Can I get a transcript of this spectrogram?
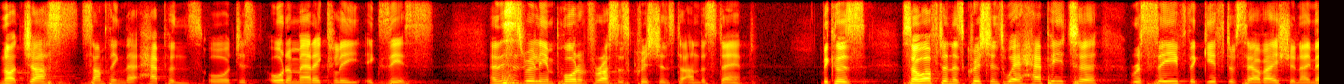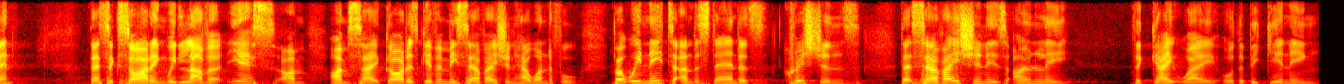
not just something that happens or just automatically exists. And this is really important for us as Christians to understand. Because so often as Christians, we're happy to receive the gift of salvation. Amen? That's exciting. We love it. Yes, I'm, I'm saying God has given me salvation. How wonderful. But we need to understand as Christians that salvation is only the gateway or the beginning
